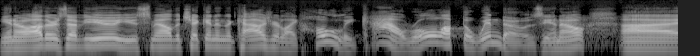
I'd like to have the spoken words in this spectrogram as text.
You know, others of you, you smell the chicken and the cows, you're like, holy cow, roll up the windows, you know. Uh,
